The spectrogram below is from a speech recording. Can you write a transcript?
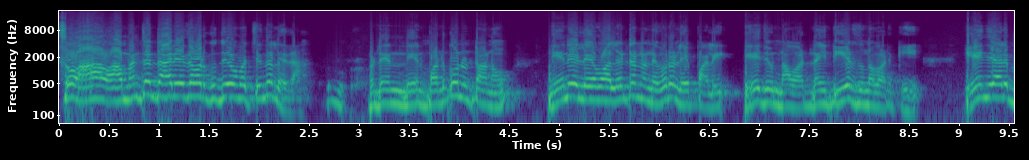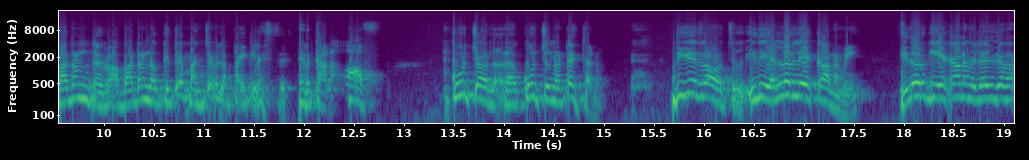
సో ఆ- ఆ మంచం తయారు చేసేవాడికి ఉద్యోగం వచ్చిందా లేదా? నేను నేను పడుకొని ఉంటాను. నేనే లేవాలంటే నన్ను ఎవరో లేపాలి? ఏజ్ ఉన్నవాడు నైంటీ ఇయర్స్ ఉన్నవాడికి ఏం చేయాలి? బటన్ ఉంటుంది ఆ బటన్ నొక్కితే మంచం ఇలా పైకి లేస్తుంది. వెనకాల ఆఫ్. కూర్చో కూర్చున్నట్టు ఇస్తాడు. దిగేసి రావచ్చు. ఇది ఎల్లర్లీ ఎకానమీ. ఇదివరకు ఎకానమీ లేదు కదా.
